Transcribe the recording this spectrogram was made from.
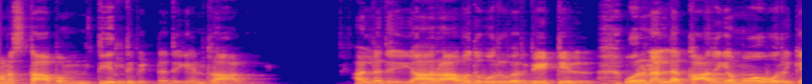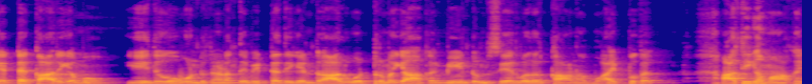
மனஸ்தாபம் தீர்ந்துவிட்டது என்றால் அல்லது யாராவது ஒருவர் வீட்டில் ஒரு நல்ல காரியமோ ஒரு கெட்ட காரியமோ ஏதோ ஒன்று நடந்து விட்டது என்றால் ஒற்றுமையாக மீண்டும் சேர்வதற்கான வாய்ப்புகள் அதிகமாக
